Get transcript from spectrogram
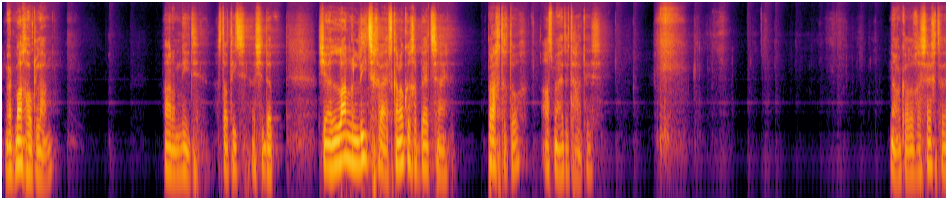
Maar het mag ook lang. Waarom niet? Als, dat iets, als, je dat, als je een lang lied schrijft, kan ook een gebed zijn. Prachtig toch? Als het mij uit het hart is. Nou, ik had al gezegd, uh,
